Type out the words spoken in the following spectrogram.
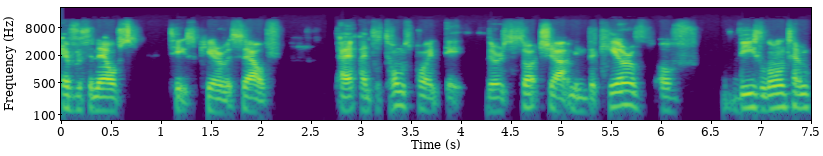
everything else takes care of itself. Uh, and to Tom's point, it, there's such a, I mean, the care of, of these long term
